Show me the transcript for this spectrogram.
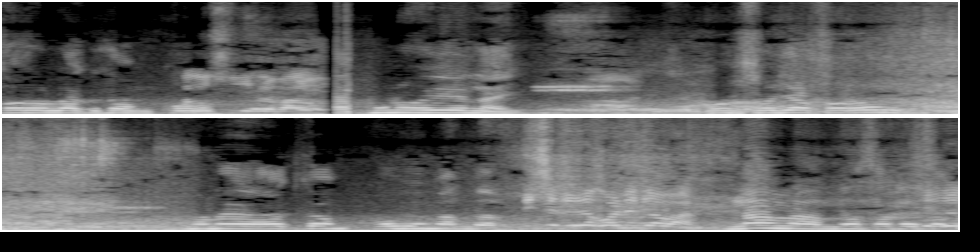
সরল একদম খুব। কোনো ইয়ে নাই। খুব সোজা সরল মানে একদম খুব ইমানদার। না না না। কিছু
